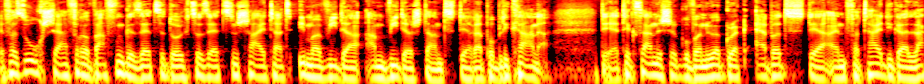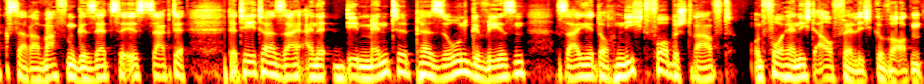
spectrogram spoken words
Der Versuch, schärfere Waffengesetze durchzusetzen, scheitert immer wieder am Widerstand der Republikaner. Der texanische Gouverneur Greg Abbott, der ein Verteidiger laxerer Waffengesetze ist, sagte, der Täter sei eine demente Person gewesen, sei jedoch nicht vorbestraft und vorher nicht auffällig geworden.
